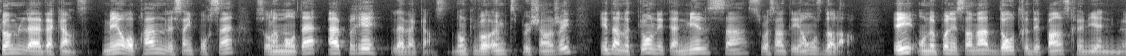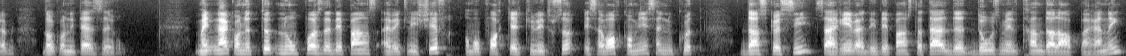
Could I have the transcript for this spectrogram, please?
comme la vacance, mais on va prendre le 5% sur le montant après la vacance. Donc, il va un petit peu changer. Et dans notre cas, on est à 1171 Et on n'a pas nécessairement d'autres dépenses reliées à l'immeuble, donc on est à zéro. Maintenant qu'on a tous nos postes de dépenses avec les chiffres, on va pouvoir calculer tout ça et savoir combien ça nous coûte. Dans ce cas-ci, ça arrive à des dépenses totales de 12 030 par année.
